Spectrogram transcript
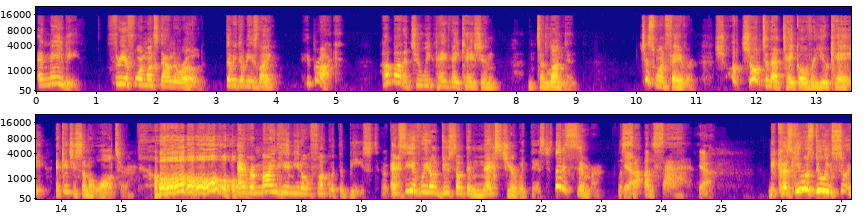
and maybe three or four months down the road, WWE's like, hey, Brock, how about a two week paid vacation to London? Just one favor. Show up, show up to that takeover UK and get you some of Walter. Oh, And remind him you don't fuck with the beast. Okay. And see if we don't do something next year with this. Just let it simmer the Yeah. side- on the side. yeah. because he was doing so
